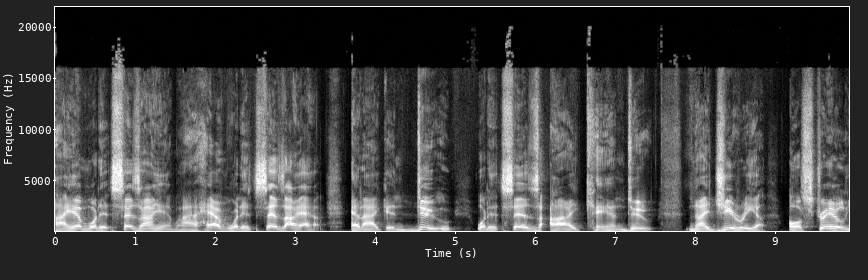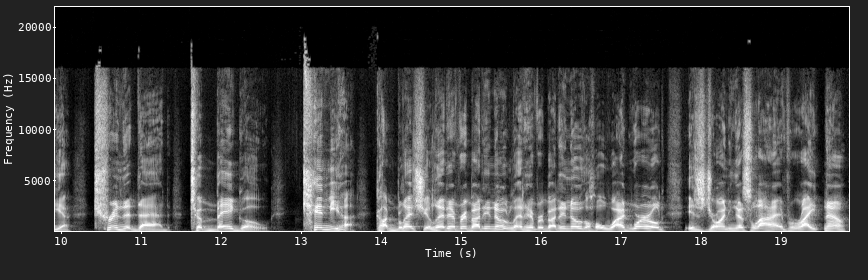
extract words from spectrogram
I am what it says I am. I have what it says I have. And I can do what it says I can do. Nigeria, Australia, Trinidad, Tobago, Kenya, God bless you. Let everybody know. Let everybody know the whole wide world is joining us live right now.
